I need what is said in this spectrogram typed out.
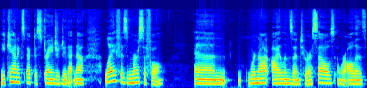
You can't expect a stranger to do that. Now, life is merciful and we're not islands unto ourselves and we're all in this,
